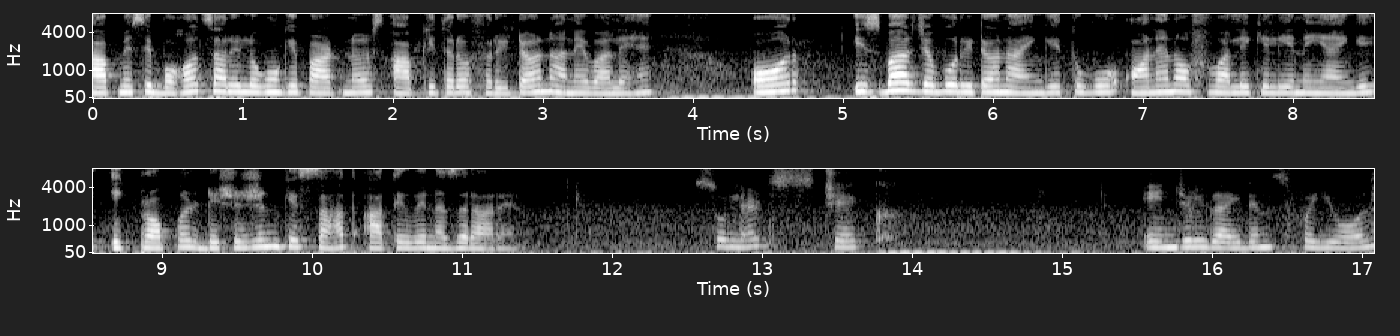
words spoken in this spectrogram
आप में से बहुत सारे लोगों के पार्टनर्स आपकी तरफ़ रिटर्न आने वाले हैं। और इस बार जब वो रिटर्न आएँगे तो वो ऑन एंड ऑफ़ वाले के लिए नहीं आएँगे एक प्रॉपर डिसीज़न के साथ आते हुए नज़र आ रहे हैं। So let's check angel guidance for you all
